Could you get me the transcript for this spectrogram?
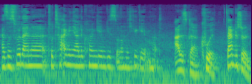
Also es wird eine total geniale Coin geben, die es so noch nicht gegeben hat. Alles klar, cool. Dankeschön.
